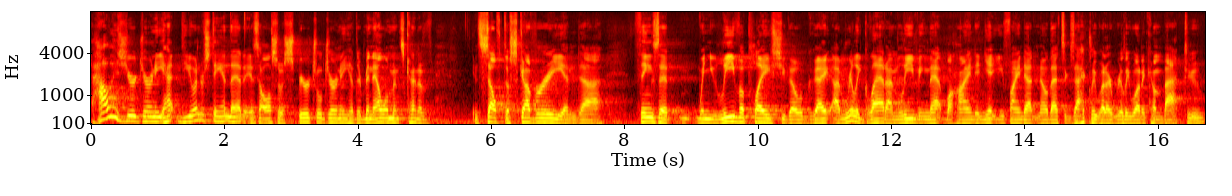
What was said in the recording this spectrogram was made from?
how has your journey, do you understand that as also a spiritual journey? Have there been elements kind of in self discovery and uh, things that when you leave a place, you go, I'm really glad I'm leaving that behind, and yet you find out, no, that's exactly what I really want to come back to?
